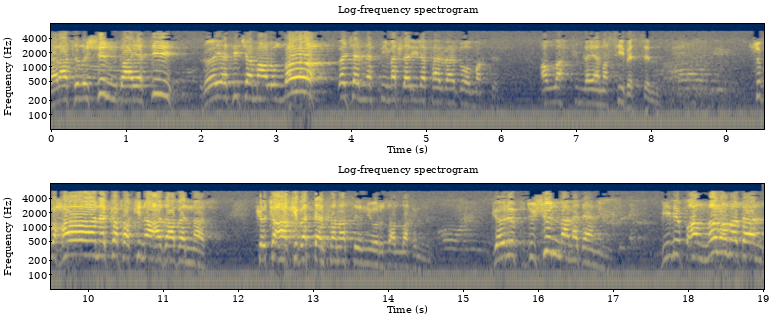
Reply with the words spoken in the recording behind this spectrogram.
Yaratılışın gayesi, rüyeti cemalullah ve cennet nimetleriyle perverde olmaktır. Allah cümleye nasip etsin. Sübhaneke fakina azabennar. Kötü akibetten sana sığınıyoruz Allah'ım. Görüp düşünmemeden, bilip anlamamadan,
